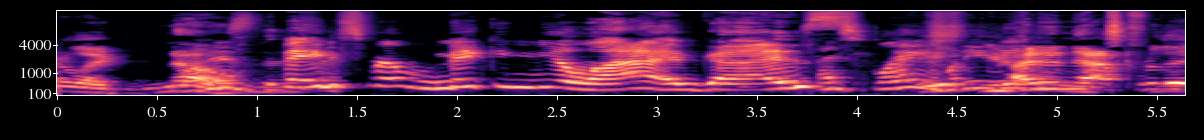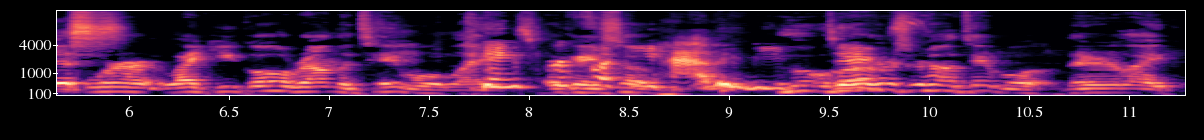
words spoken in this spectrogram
were like, no. What is this? Thanks for making me alive, guys. Explain. What do you? I didn't ask for this. Where like you go around the table, like Thanks for okay, fucking so having me. who- dick. whoever's around the table, they're like,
